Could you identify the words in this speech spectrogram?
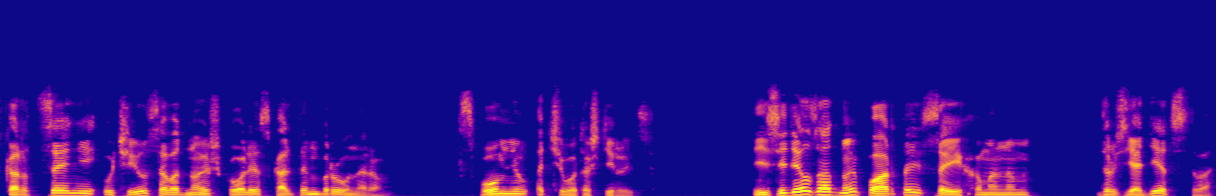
Скорцени учился в одной школе с Кальтенбруннером. Вспомнил от чего-то Штирлиц. И сидел за одной партой с Эйхманом. Друзья детства.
